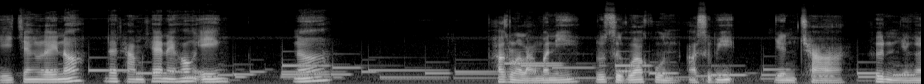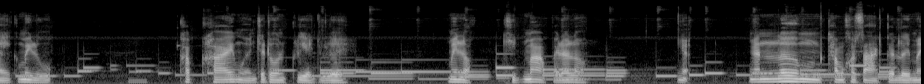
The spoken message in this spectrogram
ดีจังเลยเนาะ ได้ทำแค่ในห้องเอง เนาะพักหลังๆมานี้รู้สึกว่าคุณอาซึมิ เย็นชาขึ้นยังไงก็ไม่รู้คลับคล้ายเหมือนจะโดนเกลียดอยู่เลย ไม่หรอกคิดมากไปแล้วเราเนี่ย งั้นเริ่มทำความสาดกันเลยไหม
